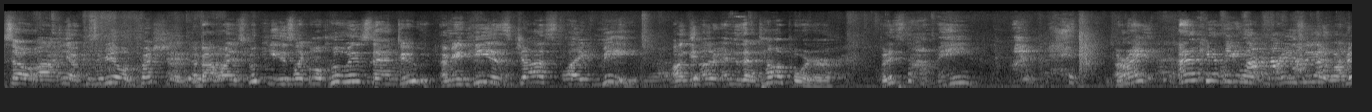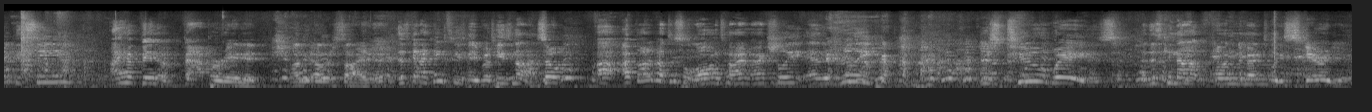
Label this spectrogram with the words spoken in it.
So, uh, you know, because the real question about why it's spooky is like, well, who is that dude? I mean, he is just like me on the other end of that teleporter, but it's not me. I'm dead. All right? I don't care how you want to phrase it or make it seem. I have been evaporated on the other side. This guy thinks he's me, but he's not. So uh, I've thought about this a long time, actually, and there's really there's two ways that this cannot fundamentally scare you.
